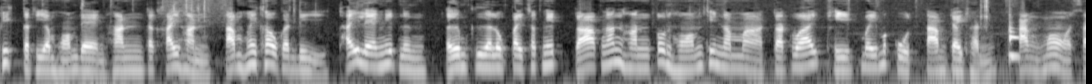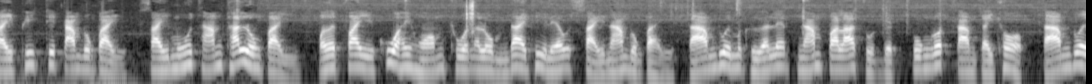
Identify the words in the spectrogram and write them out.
พริกกระเทียมหอมแดงหั่นตะไคร้หั่นตำให้เข้ากันดีใช้แรงนิดหนึ่งเติมเกลือลงไปสักนิด จากนั้นหั่นต้นหอมที่นำมาจัดไว้ฉีกใบมะกรูดตามใจฉัน ตั้งหม้อใส่พริกที่ตามลงไป ใส่หมูสามชั้นลงไป เปิดไฟคั่วให้หอมชวนอารมณ์ได้ที่แล้วใส่น้ำลงไป ตามด้วยมะเขือและน้ำปลาร้าสูตรเด็ดปรุงรสตามใจชอบ ตามด้วย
